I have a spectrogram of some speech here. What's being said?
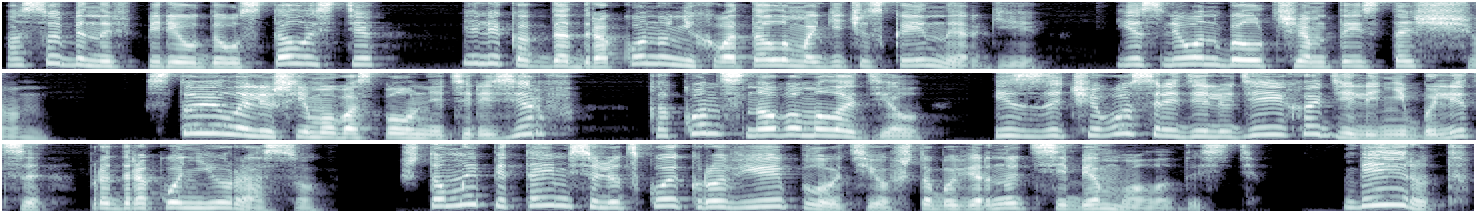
Особенно в периоды усталости или когда дракону не хватало магической энергии, если он был чем-то истощен. Стоило лишь ему восполнить резерв, как он снова молодел, из-за чего среди людей ходили небылицы про драконью расу, что мы питаемся людской кровью и плотью, чтобы вернуть себе молодость. Бейрут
